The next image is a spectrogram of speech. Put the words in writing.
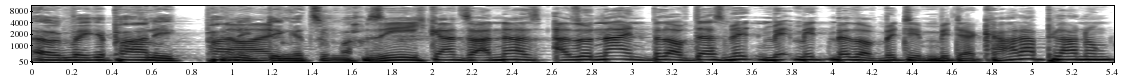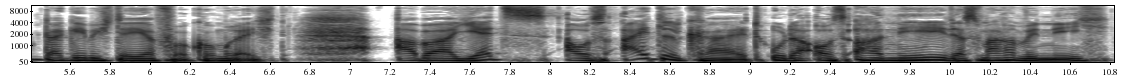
irgendwelche Panik, Panikdinge zu machen. Sehe ich ganz anders. Also nein, pass auf, das mit, mit, mit, pass auf, mit, dem, mit der Kaderplanung, da gebe ich dir ja vollkommen recht. Aber jetzt aus Eitelkeit oder aus, ah oh nee, das machen wir nicht,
